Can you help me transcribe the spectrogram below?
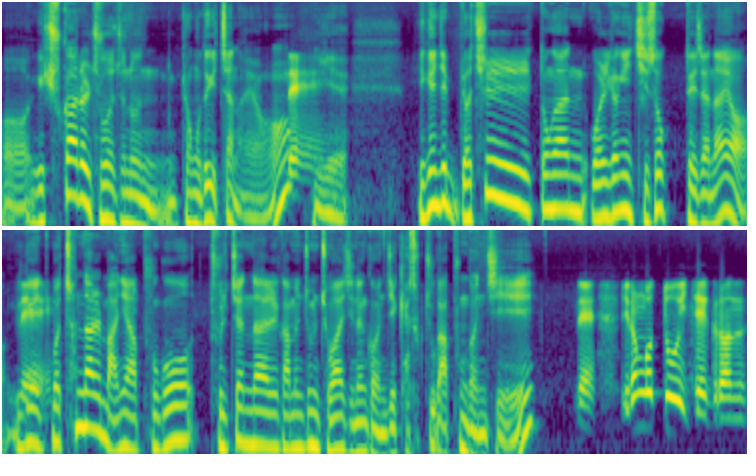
어 이게 휴가를 주어주는 경우도 있잖아요. 네. 예. 이게 이제 며칠 동안 월경이 지속되잖아요. 이게 네. 뭐 첫날 많이 아프고 둘째 날 가면 좀 좋아지는 건지 계속 쭉 아픈 건지. 네, 이런 것도 이제 그런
